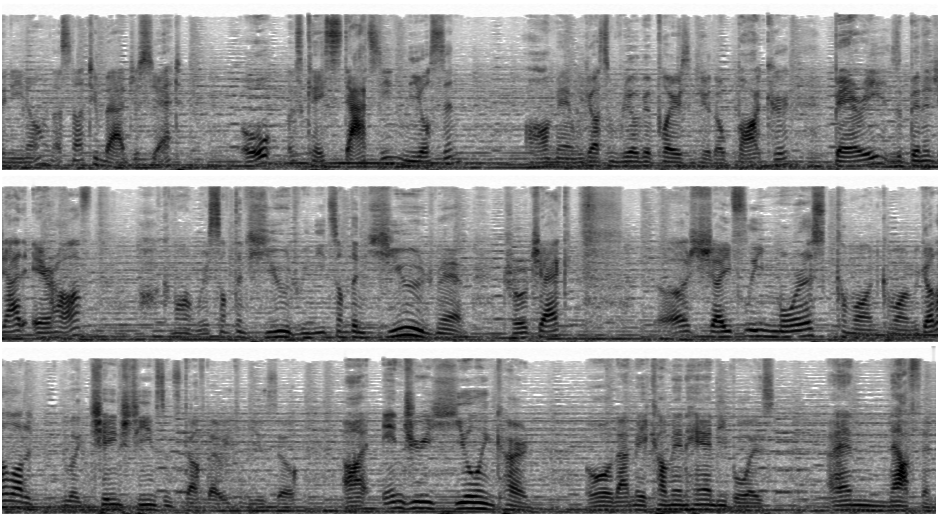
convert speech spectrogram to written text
Bonino. That's not too bad just yet. Oh okay Stastny Nielsen Oh man, we got some real good players in here though. Boedker, Barrie, Zibanejad, Ehrhoff. Oh, come on, where's something huge? We need something huge, man. Trocheck, uh, Shifley, Morris. Come on, come on. We got a lot of like change teams and stuff that we can use though. Uh, injury healing card. Oh, that may come in handy, boys. And nothing,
